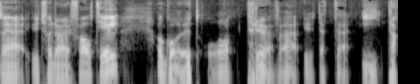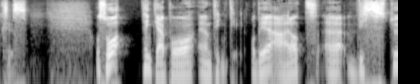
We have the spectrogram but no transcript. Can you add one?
Så jeg utfordrer i hvert fall til å gå ut og prøve ut dette i praksis. Og så tenkte jeg på en ting til. Og det er at eh, hvis du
